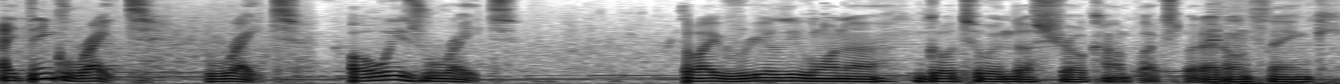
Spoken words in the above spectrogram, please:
I think right. Right. Always right. So I really want to go to industrial complex, but I don't think...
